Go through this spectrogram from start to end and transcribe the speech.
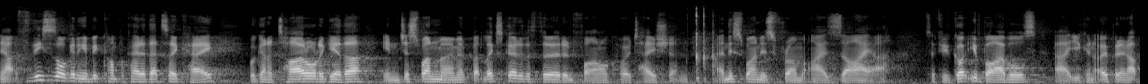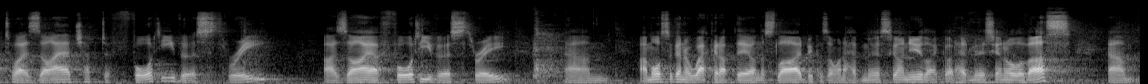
Now, if this is all getting a bit complicated, that's okay. We're going to tie it all together in just one moment, but let's go to the third and final quotation, and this one is from Isaiah. So if you've got your Bibles, uh, you can open it up to Isaiah chapter 40, verse 3. Isaiah 40, verse 3. Um, I'm also going to whack it up there on the slide because I want to have mercy on you, like God had mercy on all of us. Um,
